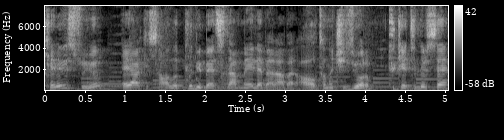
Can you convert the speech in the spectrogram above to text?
Kereviz suyu eğer ki sağlıklı bir beslenmeyle beraber altını çiziyorum tüketilirse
